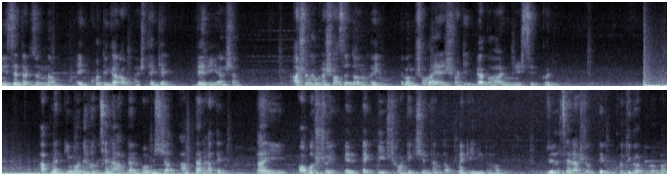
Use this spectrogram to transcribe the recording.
নিজেদের জন্য এই ক্ষতিকর অভ্যাস থেকে বেরিয়ে আসা। আসুন আমরা সচেতন হই এবং সময়ের সঠিক ব্যবহার নিশ্চিত করি। আপনার কি মনে হচ্ছে না আপনার ভবিষ্যৎ আপনার হাতে? তাই অবশ্যই এর একটি সঠিক সিদ্ধান্ত আপনাকেই নিতে হবে। রিলসের আসক্তির ক্ষতিকর প্রভাব।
